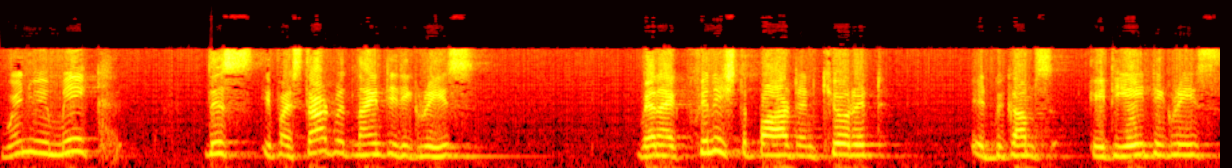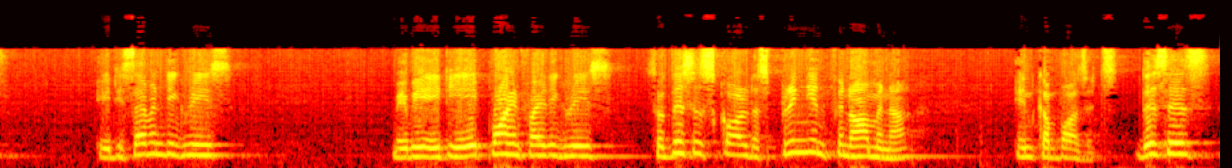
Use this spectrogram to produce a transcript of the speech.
when we make this, if I start with 90 degrees, when I finish the part and cure it, it becomes 88 degrees, 87 degrees, maybe 88.5 degrees. So this is called a spring-in phenomena in composites. This is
